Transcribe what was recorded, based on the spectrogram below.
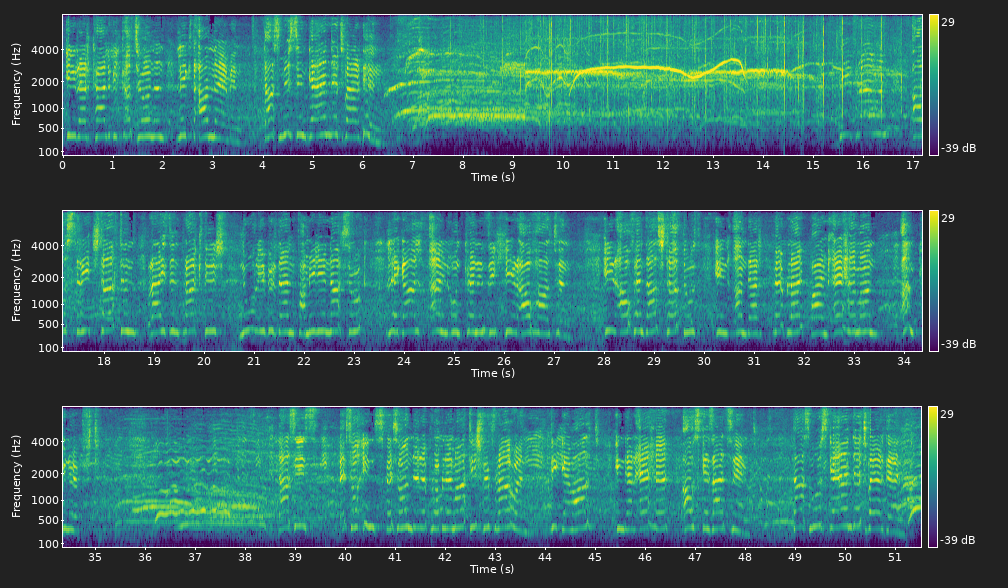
ihrer Qualifikationen liegt, annehmen. Das müssen geändert werden. Aus Drittstaaten reisen praktisch nur über den Familiennachzug legal ein und können sich hier aufhalten. Ihr Aufenthaltsstatus in, an der Verbleib beim Ehemann anknüpft. Das ist insbesondere problematisch für Frauen, Gewalt in der Ehe ausgesetzt sind. Das muss geändert werden.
